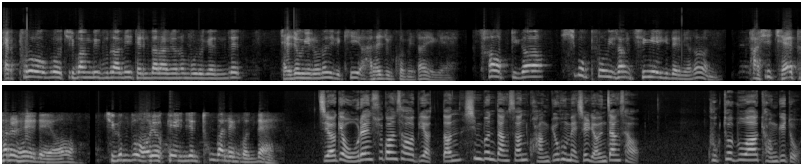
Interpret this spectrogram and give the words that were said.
100%그 지방비 부담이 된다라면 모르겠는데 재정의로는 이렇게 안 해줄 겁니다 이게 사업비가 15% 이상 증액이 되면은 다시 재탈을 해야 돼요. 지금도 어렵게 이제 통과된 건데. 지역의 오랜 수건 사업이었던 신분 당선 광교 호매실 연장 사업. 국토부와 경기도,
